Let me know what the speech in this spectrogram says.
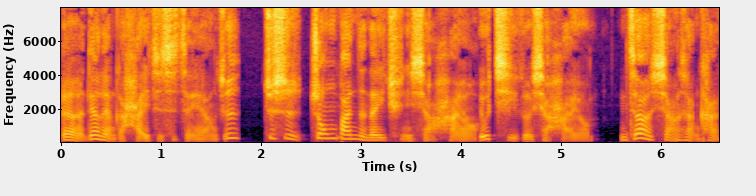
呃，那两个孩子是怎样？就是就是中班的那一群小孩哦，有几个小孩哦。你知道想想看，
